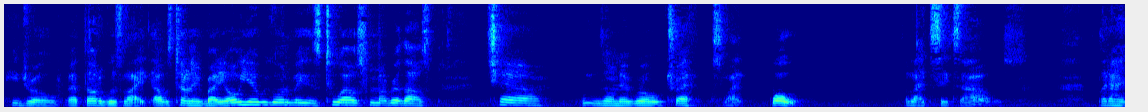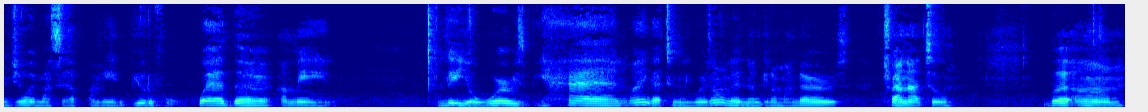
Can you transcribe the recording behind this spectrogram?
He drove. I thought it was like, I was telling everybody, oh yeah, we're going to Vegas. Two hours from my brother's house. Child, we was on that road. Traffic was like, whoa, for like six hours. But I enjoyed myself. I mean, beautiful weather. I mean, leave your worries behind. I ain't got too many worries. I don't let nothing get on my nerves. Try not to. But um,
